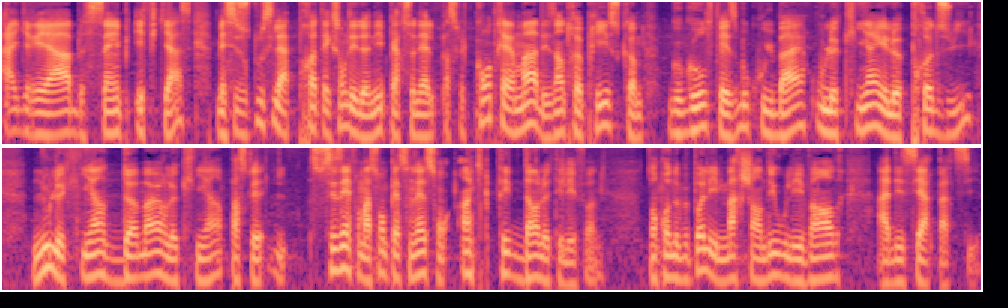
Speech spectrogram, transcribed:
agréable, simple, efficace, mais c'est surtout aussi la protection des données personnelles. Parce que contrairement à des entreprises comme Google, Facebook ou Uber, où le client est le produit, nous, le client demeure le client parce que ces informations personnelles sont encryptées dans le téléphone. Donc, on ne peut pas les marchander ou les vendre à des tiers parties.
